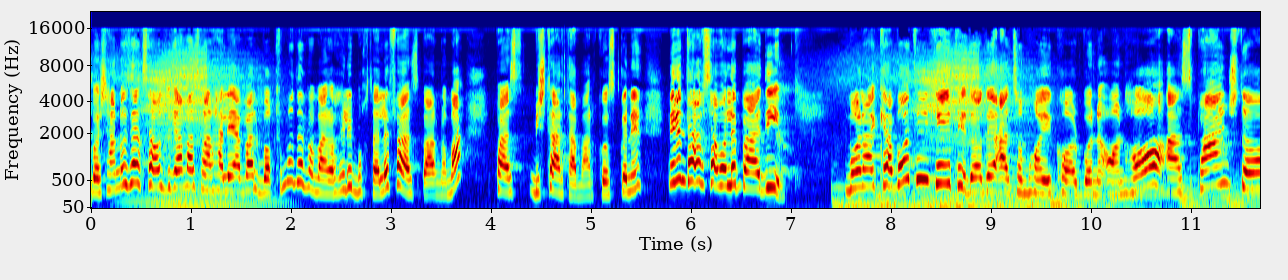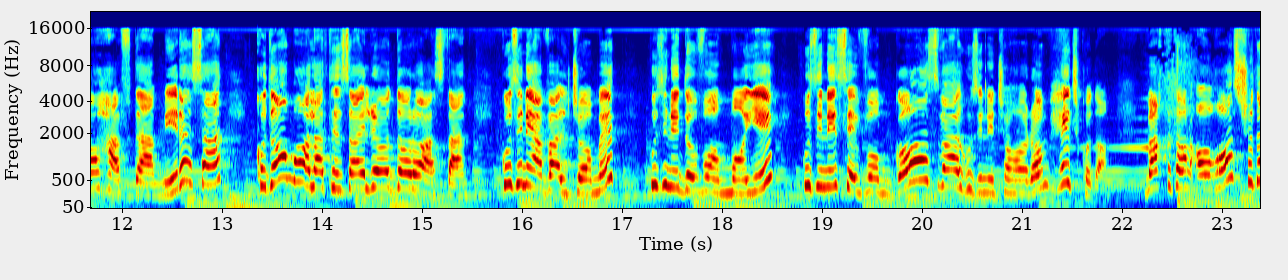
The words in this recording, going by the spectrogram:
باش هنوز یک سوال دیگه هم از مرحله اول باقی مونده و مراحل مختلف از برنامه. پس بیشتر تمرکز کنین. بریم طرف سوال بعدی. مرکباتی که تعداد اتم های کربن آنها از 5 تا 17 می رسد کدام حالت زیل را دارا هستند؟ گزینه اول جامد گزینه دوم مایع گزینه سوم گاز و گزینه چهارم هیچ کدام. وقتتان آغاز شده.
